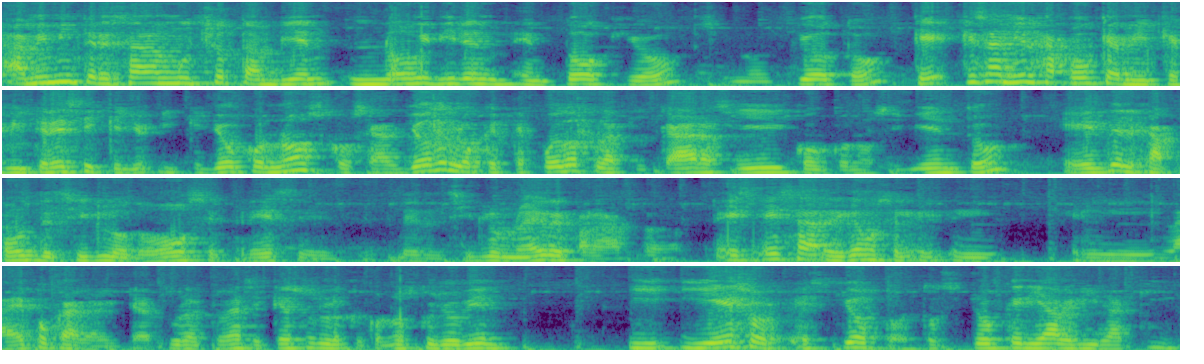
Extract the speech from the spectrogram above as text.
a mí me interesaba mucho también no vivir en, Tokio, sino en Kioto, que, es a mí el Japón que a mí que me interesa y que, yo, y que yo conozco. O sea, yo de lo que te puedo platicar así con conocimiento es del Japón del siglo XII, XIII, del siglo IX para... es, esa, digamos, la época de la literatura clásica, eso es lo que conozco yo bien. Y, y eso es Kioto, entonces yo quería venir aquí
